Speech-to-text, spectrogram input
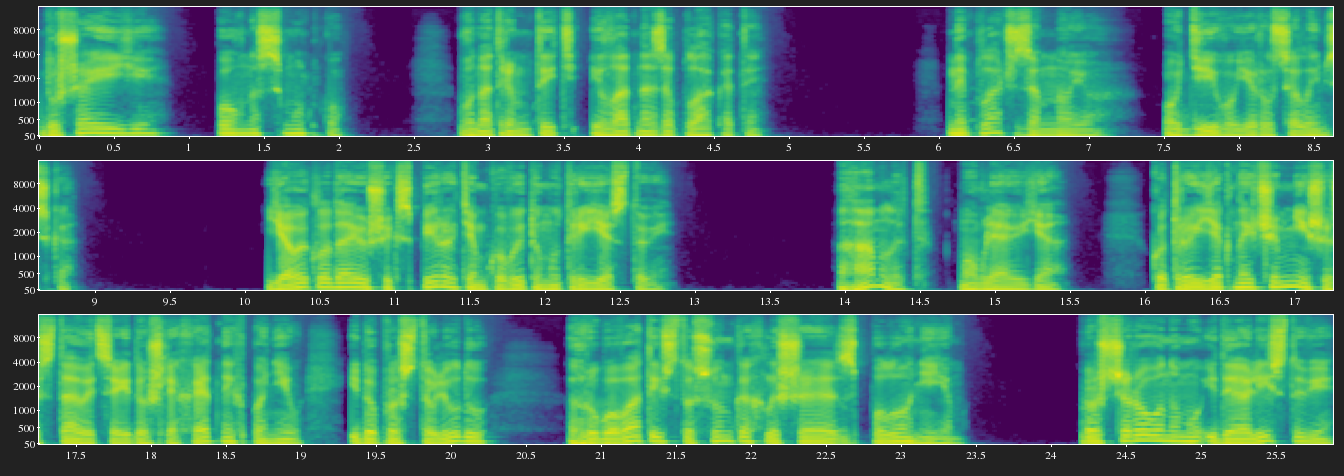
Душа її повна смутку, вона тремтить і ладна заплакати. Не плач за мною, о Діво Єрусалимська. Я викладаю Шекспіра тямковитому Трієстові. Гамлет, мовляю я, котрий якнайчимніше ставиться і до шляхетних панів, і до простолюду, грубоватий в стосунках лише з полонієм. Розчарованому ідеалістові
